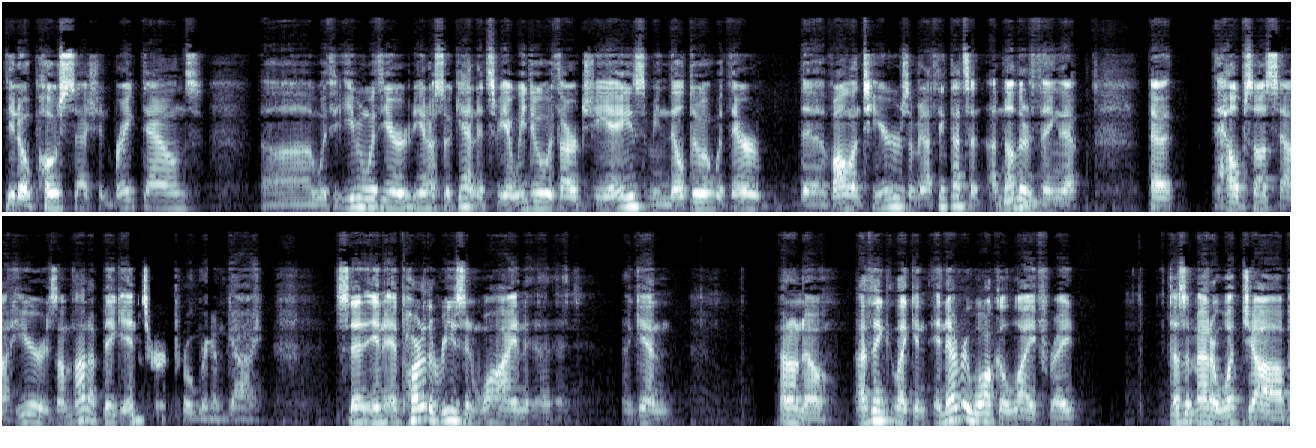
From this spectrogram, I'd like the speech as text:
you know, post session breakdowns. Uh, with even with your, you know, so again, it's yeah, we do it with our GAs. I mean, they'll do it with their the volunteers. I mean, I think that's a, another mm. thing that that helps us out here is I'm not a big intern program guy. Said, and, part of the reason why, and again, I don't know. I think like in, in every walk of life, right? It doesn't matter what job,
